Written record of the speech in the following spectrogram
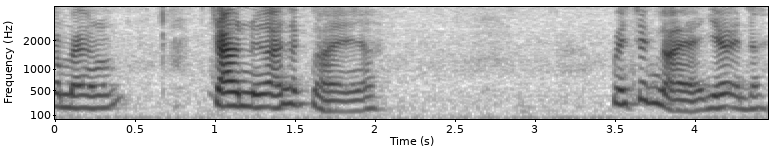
กำลังเจ้าเนื้อสักหน่อยนะ ไม่สักหน่อยเยอะนะ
